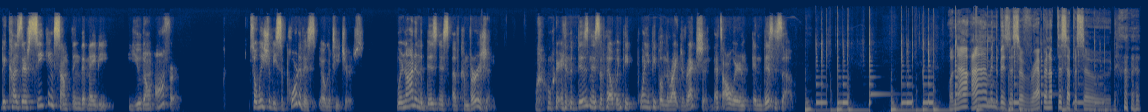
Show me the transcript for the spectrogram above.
because they're seeking something that maybe you don't offer. So we should be supportive as yoga teachers. We're not in the business of conversion. we're in the business of helping people, pointing people in the right direction. That's all we're in, in the business of. Well, now I'm in the business of wrapping up this episode.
